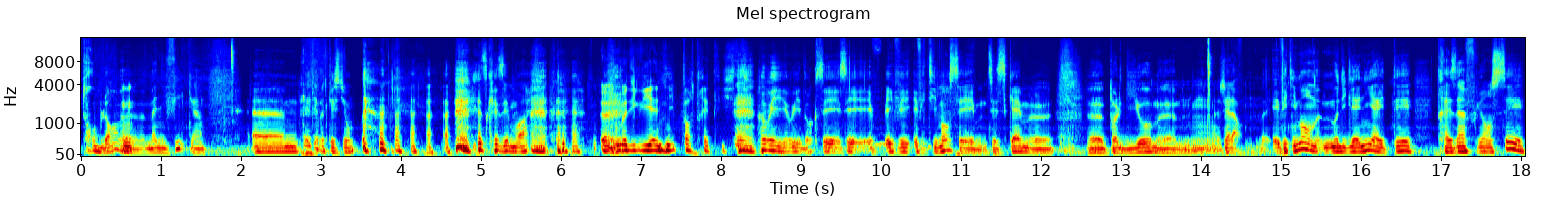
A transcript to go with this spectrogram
troublant mm. euh, magnifique. Hein. Euh, quelle était votre question Excusez-moi. euh, Modigliani, portraitiste. Oui, oui. Donc c'est effectivement c'est ce qu'aime euh, Paul Guillaume. alors effectivement, Modigliani a été très influencé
